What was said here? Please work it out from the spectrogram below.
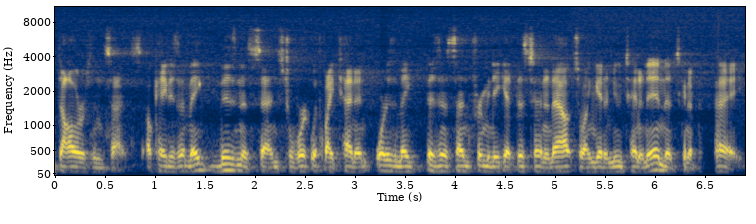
dollars and cents. Okay, does it make business sense to work with my tenant, or does it make business sense for me to get this tenant out so I can get a new tenant in that's going to pay?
